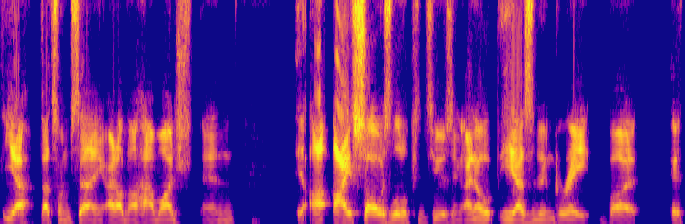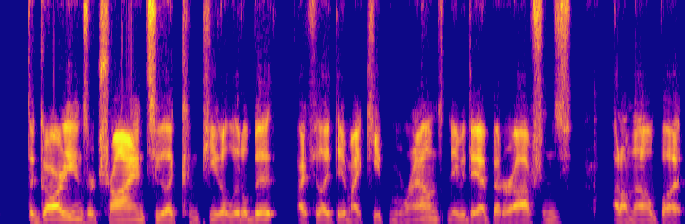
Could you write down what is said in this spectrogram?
Yeah, that's what I'm saying. I don't know how much, and I, I saw it was a little confusing. I know he hasn't been great, but the Guardians are trying to like compete a little bit, I feel like they might keep him around. Maybe they have better options. I don't know, but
